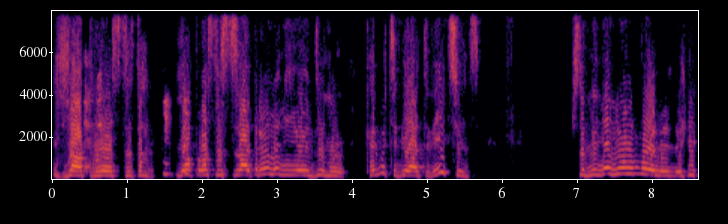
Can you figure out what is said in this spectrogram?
Я просто так, я просто смотрю на нее и думаю, как бы тебе ответить, чтобы меня не уволили?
